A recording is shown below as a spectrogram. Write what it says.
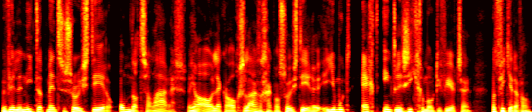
we willen niet dat mensen solliciteren om dat salaris. Ja, oh, lekker hoog salaris, dan ga ik wel solliciteren. Je moet echt intrinsiek gemotiveerd zijn. Wat vind je daarvan?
